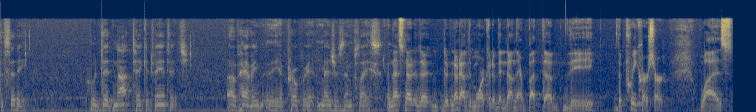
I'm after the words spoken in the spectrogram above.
the city, who did not take advantage of having the appropriate measures in place. And that's no, the, the, no doubt that more could have been done there, but the, the, the precursor was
